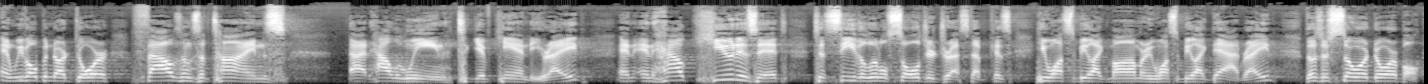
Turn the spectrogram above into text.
and we've opened our door thousands of times at Halloween to give candy, right? And, and how cute is it to see the little soldier dressed up because he wants to be like mom or he wants to be like dad, right? Those are so adorable.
